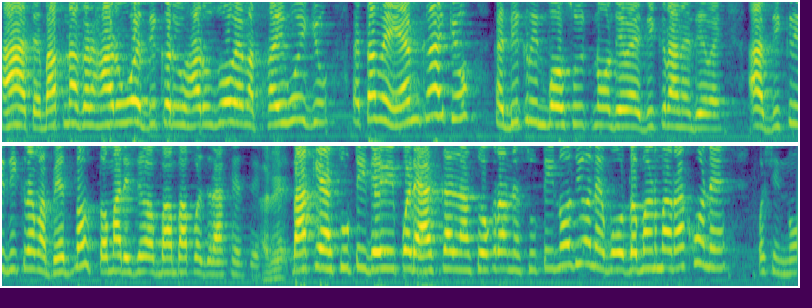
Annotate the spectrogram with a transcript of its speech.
હા તે બાપના ઘર સારું હોય દીકરીઓ સારું જોવે એમાં થઈ હોય ગયું. તમે એમ કાંઈ કહો કે દીકરીને બહુ સૂટ ન દેવાય દીકરાને દેવાય. આ દીકરી દીકરામાં ભેદભાવ તમારી જેવા મા બાપ જ રાખે છે. બાકી આ સૂટી દેવી પડે આજકાલના છોકરાઓને સૂટી ન દો ને બહુ દબાણમાં રાખો ને પછી નો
